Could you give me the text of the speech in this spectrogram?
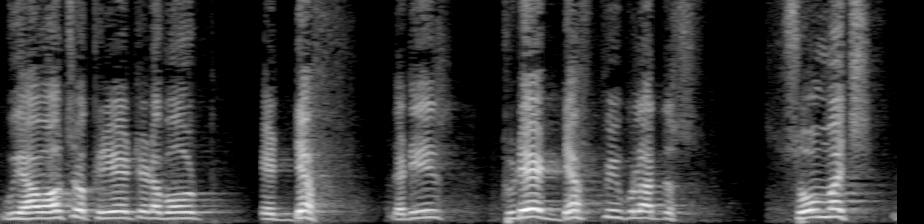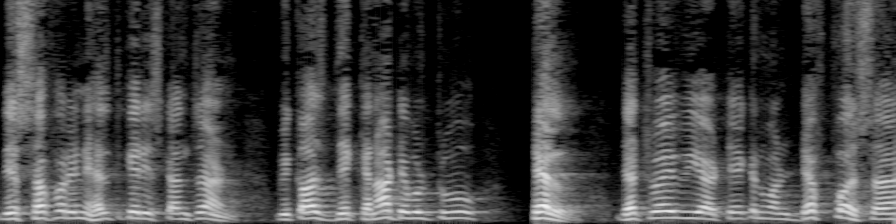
we have also created about a deaf. That is, today deaf people are the, so much they suffer in healthcare is concerned because they cannot able to tell. That's why we have taken one deaf person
